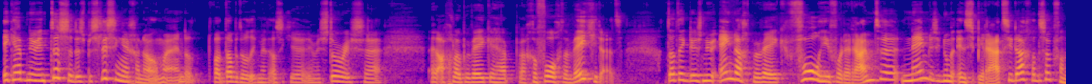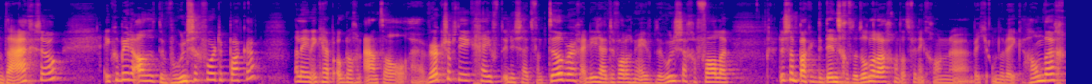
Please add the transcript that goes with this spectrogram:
ik heb nu intussen dus beslissingen genomen. En dat, wat, dat bedoelde ik met als ik je in mijn stories uh, de afgelopen weken heb uh, gevolgd, dan weet je dat. Dat ik dus nu één dag per week vol hiervoor de ruimte neem. Dus ik noem het inspiratiedag. Dat is ook vandaag zo. Ik probeer er altijd de woensdag voor te pakken. Alleen ik heb ook nog een aantal uh, workshops die ik geef op de Universiteit van Tilburg. En die zijn toevallig nu even op de woensdag gevallen. Dus dan pak ik de dinsdag of de donderdag. Want dat vind ik gewoon een beetje om de week handig.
